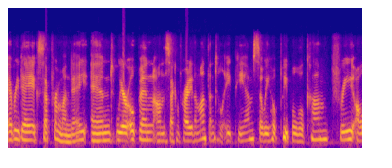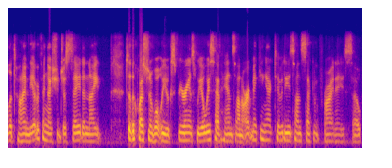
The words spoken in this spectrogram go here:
every day except for Monday, and we are open on the second Friday of the month until 8 p.m. So we hope people will come free all the time. The other thing I should just say tonight, to the question of what will you experience, we always have hands-on art making activities on second Fridays. So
